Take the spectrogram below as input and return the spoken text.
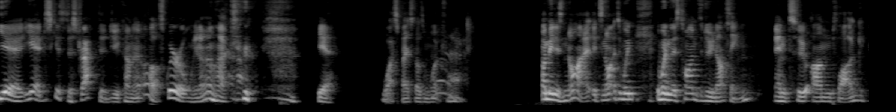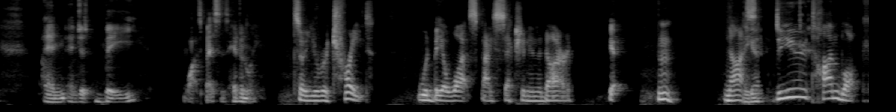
Yeah, yeah, it just gets distracted. You kind of oh squirrel, you know, like yeah, white space doesn't work yeah. for me. I mean, it's not. It's not when when there's time to do nothing and to unplug and and just be. White space is heavenly. So your retreat would be a white space section in the diary. Yep. Mm. Nice. You Do you time block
